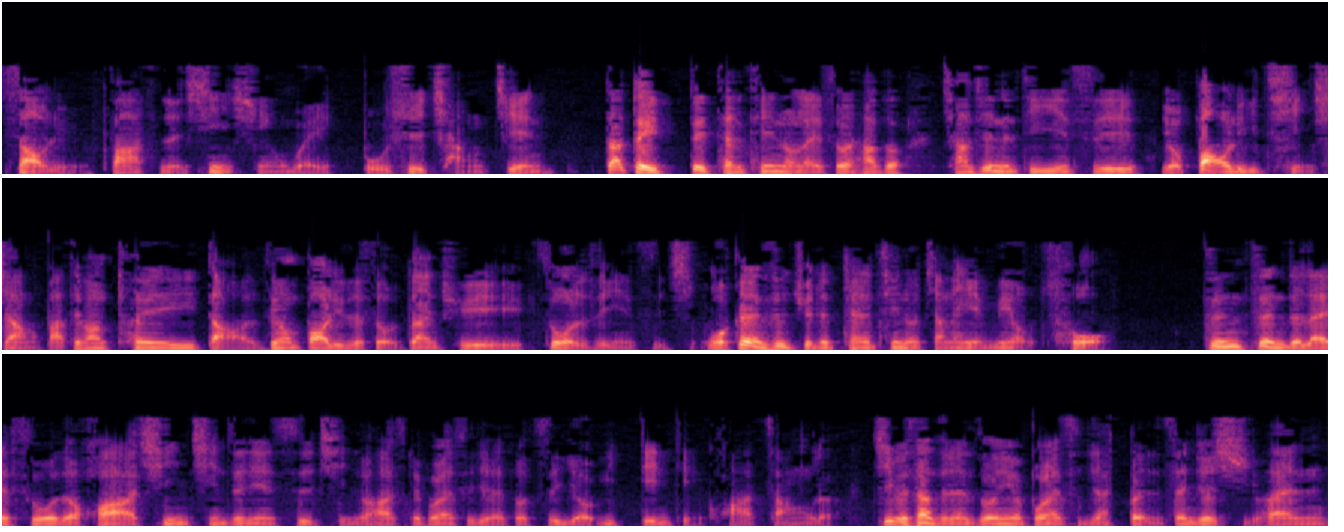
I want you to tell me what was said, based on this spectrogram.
少女发生了性行为，不是强奸。但对对 Tarantino 来说，他说强奸的第一是有暴力倾向，把对方推倒，这种暴力的手段去做了这件事情。我个人是觉得 Tarantino 讲的也没有错。真正的来说的话，性侵这件事情的话，对波兰斯基来说是有一点点夸张了。基本上只能说，因为波兰斯基他本身就喜欢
